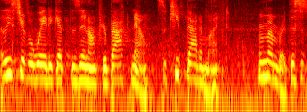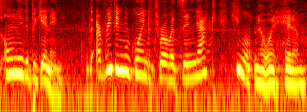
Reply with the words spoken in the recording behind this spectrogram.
At least you have a way to get the Zin off your back now, so keep that in mind. Remember, this is only the beginning. With everything we're going to throw at Zinyak, he won't know what hit him.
